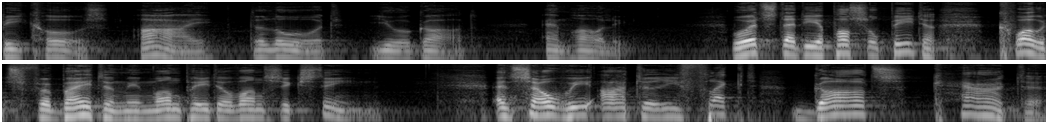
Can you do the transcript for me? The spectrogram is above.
because I, the Lord, your God, am holy. Words that the apostle Peter quotes verbatim in 1 Peter 1:16. And so we are to reflect God's character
